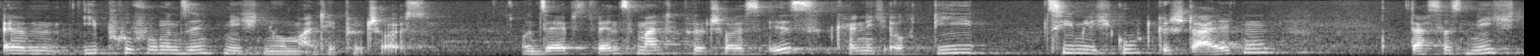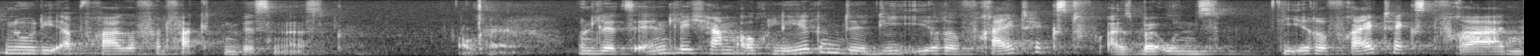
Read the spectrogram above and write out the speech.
Ähm, E-Prüfungen sind nicht nur Multiple Choice. Und selbst wenn es Multiple Choice ist, kann ich auch die ziemlich gut gestalten, dass es nicht nur die Abfrage von Faktenwissen ist. Okay. Und letztendlich haben auch Lehrende, die ihre Freitext, also bei uns, die ihre Freitextfragen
